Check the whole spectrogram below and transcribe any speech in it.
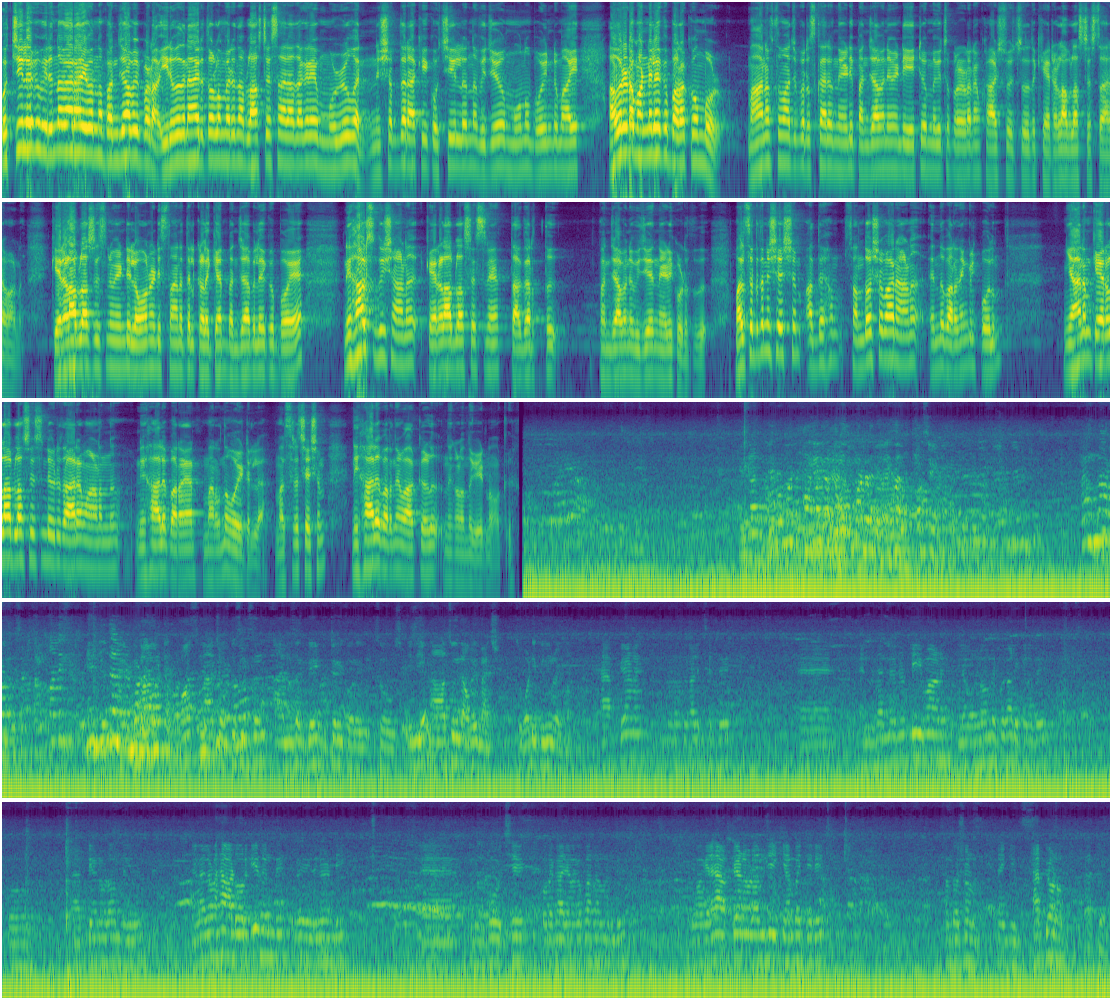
കൊച്ചിയിലേക്ക് വിരുന്നുകാരായി വന്ന പഞ്ചാബി പട ഇരുപതിനായിരത്തോളം വരുന്ന ബ്ലാസ്റ്റേഴ്സ് ആരാധകരെ മുഴുവൻ നിശബ്ദരാക്കി കൊച്ചിയിൽ നിന്ന് വിജയവും മൂന്ന് പോയിന്റുമായി അവരുടെ മണ്ണിലേക്ക് പറക്കുമ്പോൾ മാൻ ഓഫ് ദ മാച്ച് പുരസ്കാരം നേടി പഞ്ചാബിന് വേണ്ടി ഏറ്റവും മികച്ച പ്രകടനം കാഴ്ചവെച്ചത് കേരള ബ്ലാസ്റ്റേഴ്സ് താരമാണ്. കേരള ബ്ലാസ്റ്റേഴ്സിന് വേണ്ടി ലോൺ അടിസ്ഥാനത്തിൽ കളിക്കാൻ പഞ്ചാബിലേക്ക് പോയ നിഹാൽ സുധീഷാണ് കേരള ബ്ലാസ്റ്റേഴ്സിനെ തകർത്ത് പഞ്ചാബിന് വിജയം നേടിക്കൊടുത്തത്. മത്സരത്തിന് ശേഷം അദ്ദേഹം സന്തോഷവാനാണ് എന്ന് പറഞ്ഞെങ്കിൽ പോലും ഞാനും കേരള ബ്ലാസ്റ്റേഴ്സിന്റെ ഒരു താരമാണെന്ന് നിഹാൽ പറയാൻ മറന്നുപോയിട്ടില്ല മത്സരശേഷം നിഹാൽ പറഞ്ഞ വാക്കുകൾ നിങ്ങളൊന്ന് കേട്ട് നോക്ക് first match of the season and it's a great victory for. So in the, also the away match. So what you right now? ഇവിടെ കളിച്ചിട്ട് എന്റെ തന്നെ ഒരു ടീമാണ് ലോണിലൊന്നും ഇപ്പോൾ കളിക്കണത് അപ്പോൾ ഹാപ്പിയാണ് ഇവിടെ ഞങ്ങൾ നല്ലോണം ഹാർഡ് വർക്ക് ചെയ്തിട്ടുണ്ട്. ഇത് ഇതിനു വേണ്ടി. കോച്ച് കുറേ കാര്യങ്ങളൊക്കെ പറഞ്ഞിട്ടുണ്ട്. ഭയങ്കര ഹാപ്പിയാണ് ഇവിടെ വന്ന് ജയിക്കാൻ പറ്റിയത്. സന്തോഷമാണ്. താങ്ക് യു ഹാപ്പി ആണോ? Happy.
